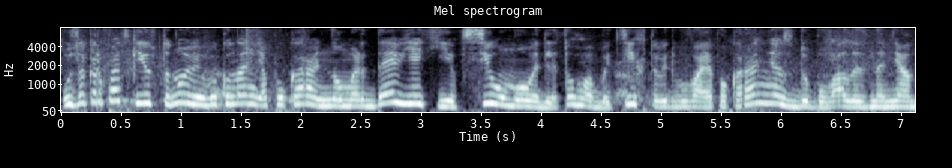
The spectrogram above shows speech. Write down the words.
У Закарпатській установі виконання покарань номер 9 є всі умови для того, аби ті, хто відбуває покарання, здобували знання,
